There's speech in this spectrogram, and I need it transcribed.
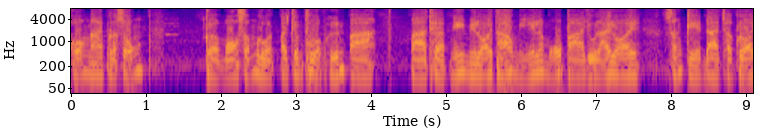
ของนายประสงค์ ก็มองสำรวจไปจนทั่วพื้นป่า ป่าแถบนี้มีรอยเท้าหมีและหมูป่าอยู่หลายรอย สังเกตได้จากรอย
